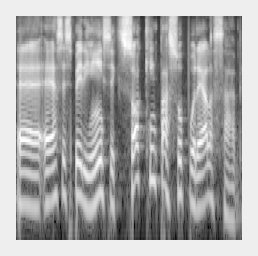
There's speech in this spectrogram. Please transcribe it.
é, é essa experiência que só quem passou por ela sabe,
